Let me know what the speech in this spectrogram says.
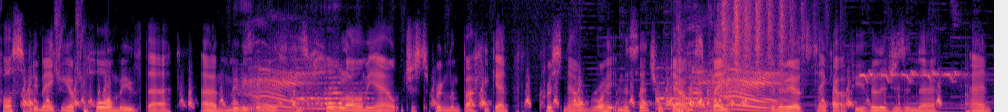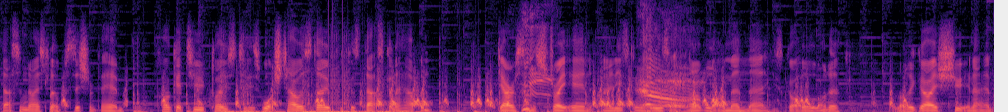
possibly making a poor move there, um, moving all his whole army out just to bring them back again. Chris now right in the centre of DauT's base, going to be able to take out a few villages in there, and that's a nice little position for him. Can't get too close to these watchtowers though, because that's going to happen. Garrison straight in, and he's going to lose a hell of a lot of men there. He's got a lot of, a lot of guys shooting at him.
